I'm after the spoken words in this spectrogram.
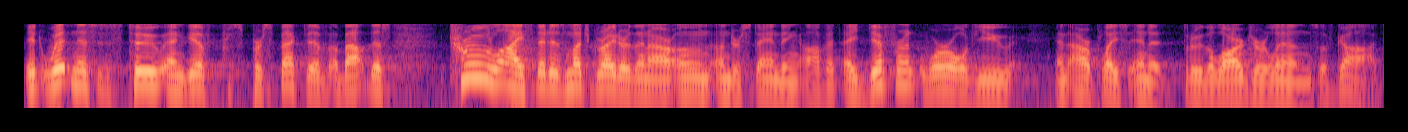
It witnesses to and gives perspective about this true life that is much greater than our own understanding of it, a different worldview and our place in it through the larger lens of God.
